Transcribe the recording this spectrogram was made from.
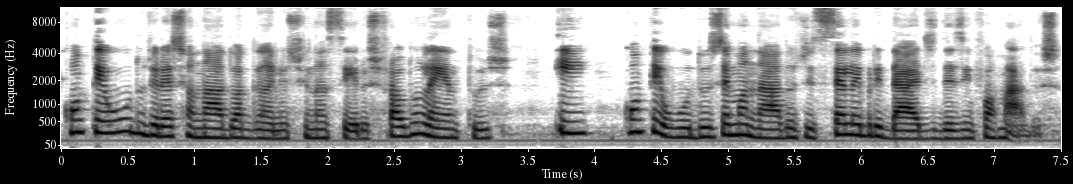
conteúdo direcionado a ganhos financeiros fraudulentos e conteúdos emanados de celebridades desinformadas.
